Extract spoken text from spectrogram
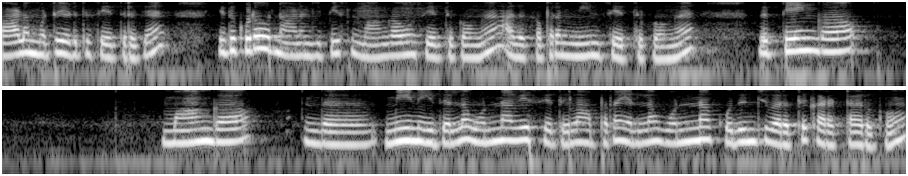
பாலை மட்டும் எடுத்து சேர்த்துருக்கேன். இது கூட ஒரு நாலஞ்சு பீஸ் மாங்காவும் சேர்த்துக்கோங்க. அதுக்கப்புறம் மீன் சேர்த்துக்கோங்க. இந்த தேங்காய் மாங்காய் இந்த மீன் இதெல்லாம் ஒன்றாவே சேர்த்துக்கலாம். அப்போ தான் எல்லாம் ஒன்றா கொதிஞ்சு வரது கரெக்டாக இருக்கும்.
